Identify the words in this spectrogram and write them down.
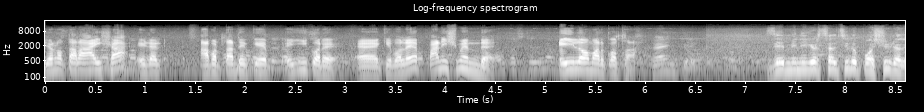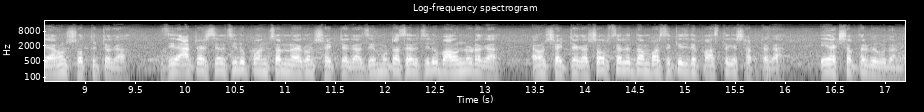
যেন তারা আইসা, এটা আবার তাদেরকে ই করে কি বলে পানিশমেন্ট দেয়। এই হলো আমার কথা। যে মিনিকেট সেল ছিল পঁয়ষট্টি টাকা, এখন সত্তর টাকা। যে আটার সেল ছিল পঞ্চান্ন, এখন ষাট টাকা। যে মোটা সেল ছিল বাউন্ন টাকা, এখন ষাট টাকা। সব সেলের দাম বাড়ছে কেজিতে পাঁচ থেকে ষাট টাকা। এই এক সপ্তাহের ব্যবধানে।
